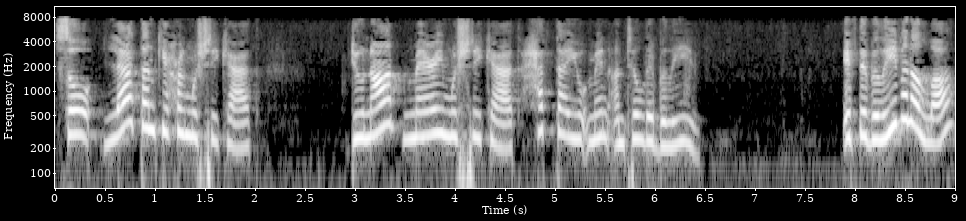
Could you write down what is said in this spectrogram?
So, لا تنكحوا المشركات Do not marry mushrikat hatta yu'min until they believe. If they believe in Allah,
